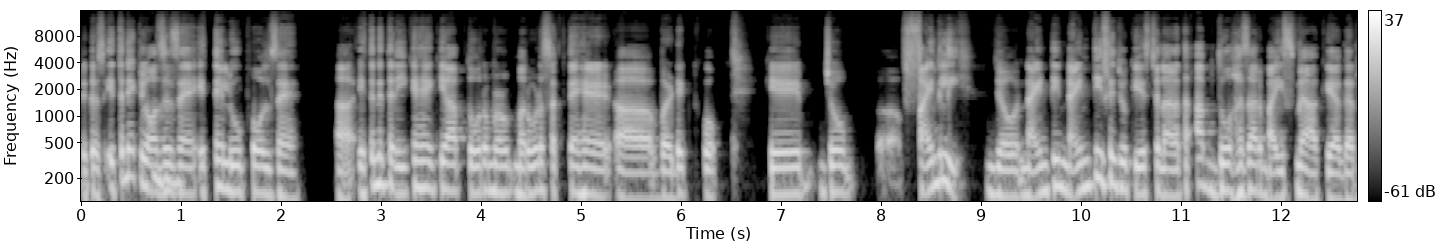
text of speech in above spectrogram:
बिकॉज़ इतने क्लॉजेज हम्म। हैं इतने लूप होल्स हैं इतने तरीके हैं कि आप तोड़ मरोड़ सकते हैं वर्डिक्ट को कि जो फाइनली जो 1990 से जो केस चला रहा था अब 2022 में आके अगर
